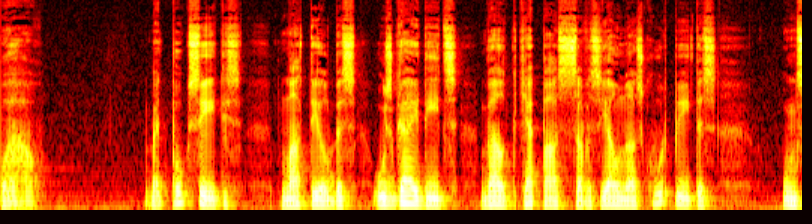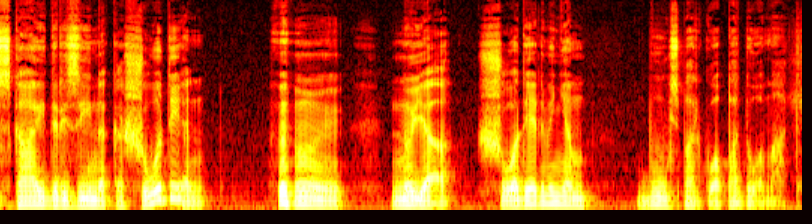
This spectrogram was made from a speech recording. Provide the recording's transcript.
Wow! Bet puksītis, Matildes uzgaidīts, velk ķepās savas jaunās kurpītes un skaidri zina, ka šodien, nu jā, šodien viņam būs par ko padomāt.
